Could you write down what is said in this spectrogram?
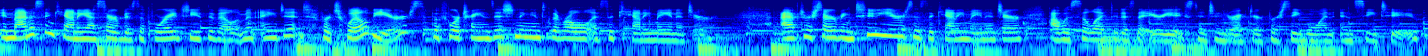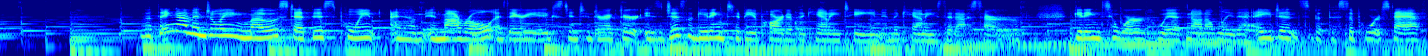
In Madison County, I served as a 4-H youth development agent for 12 years before transitioning into the role as the county manager. After serving two years as the county manager, I was selected as the area extension director for C1 and C2. The thing I'm enjoying most at this point um, in my role as Area Extension Director is just getting to be a part of the county team in the counties that I serve. Getting to work with not only the agents, but the support staff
